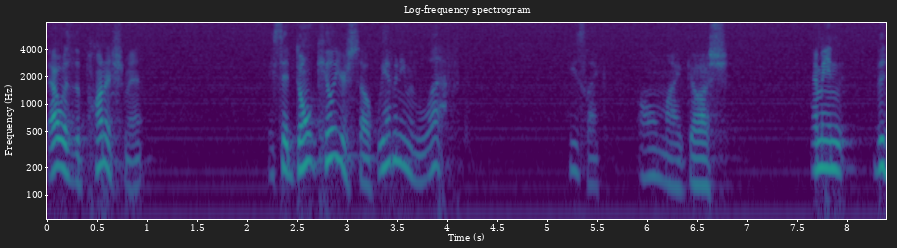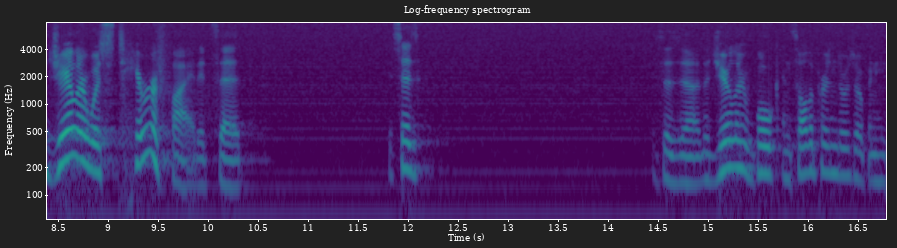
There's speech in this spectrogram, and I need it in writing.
that was the punishment. He said, Don't kill yourself. We haven't even left. He's like, Oh my gosh. I mean, the jailer was terrified, it said. It says, it says uh, the jailer woke and saw the prison doors open. He,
